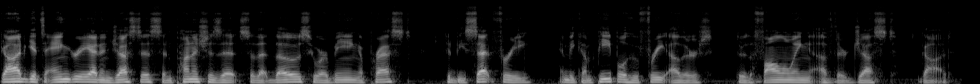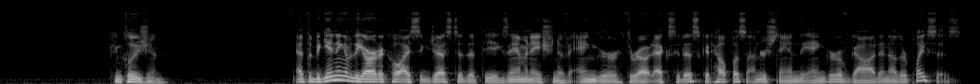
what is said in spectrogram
God gets angry at injustice and punishes it so that those who are being oppressed could be set free and become people who free others through the following of their just God. Conclusion At the beginning of the article, I suggested that the examination of anger throughout Exodus could help us understand the anger of God in other places.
